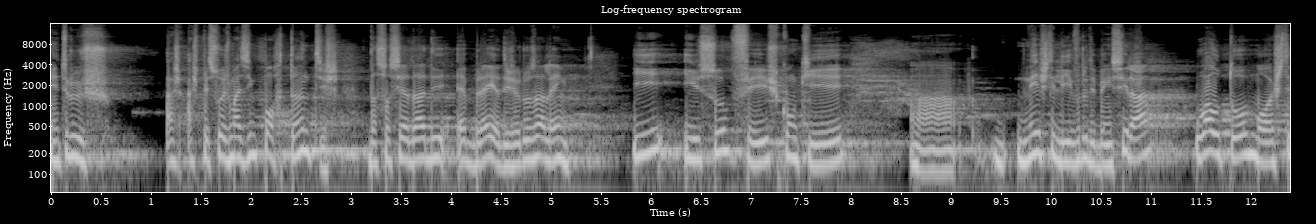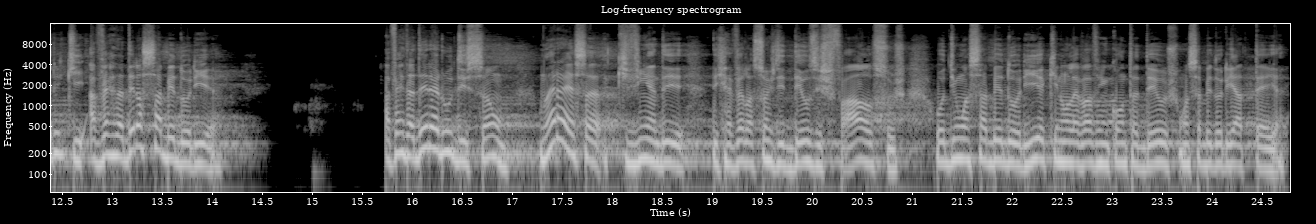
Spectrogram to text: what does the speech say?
Entre os as, as pessoas mais importantes da sociedade hebreia de Jerusalém. E isso fez com que, ah, neste livro de Ben Sirá, o autor mostre que a verdadeira sabedoria, a verdadeira erudição, não era essa que vinha de, de revelações de deuses falsos ou de uma sabedoria que não levava em conta Deus, uma sabedoria ateia,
